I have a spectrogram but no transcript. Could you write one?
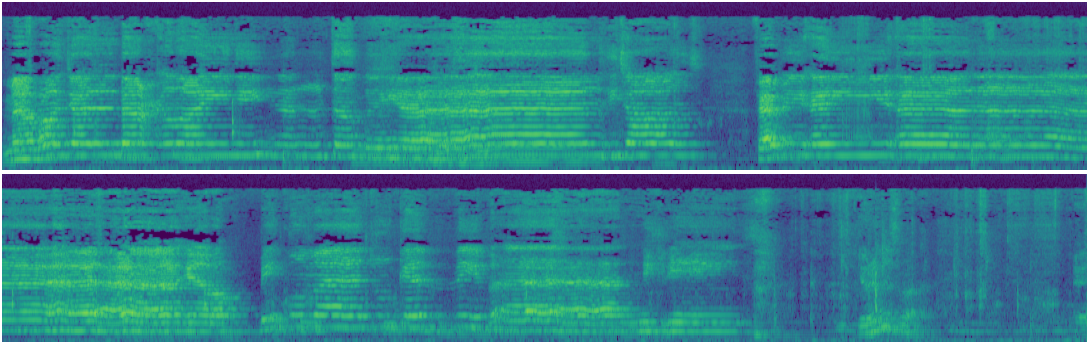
Meracel behreyni yelteqiyan. Hicaz. فبأي آلاء ربكما تكذبان Nikriz. Görünüz mü? Ee,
